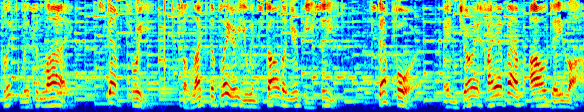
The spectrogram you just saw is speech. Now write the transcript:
Click Listen Live. Step 3. Select the player you installed on your PC. Step 4. Enjoy Chai FM all day long.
